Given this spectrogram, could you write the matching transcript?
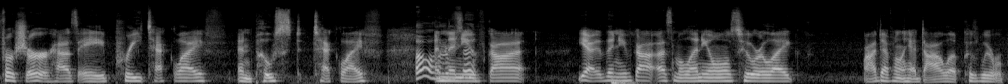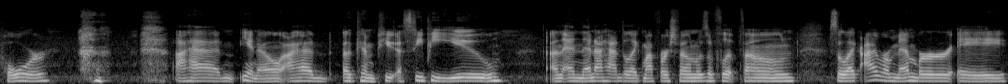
for sure has a pre-tech life and post-tech life. Oh, and then you've got yeah, then you've got us millennials who are like I definitely had dial-up because we were poor. I had, you know, I had a compute a CPU and, and then I had to, like my first phone was a flip phone. So like I remember a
